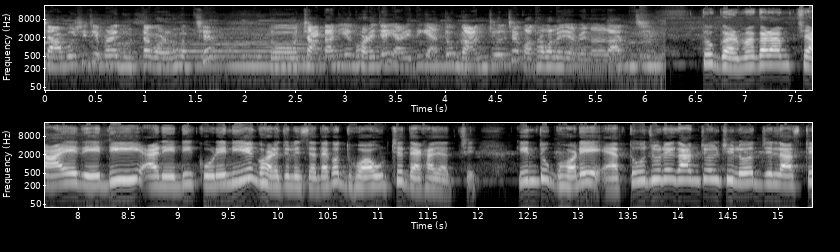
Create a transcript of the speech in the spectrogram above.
চা বসিয়েছি, এবারে দুধটা গরম হচ্ছে। তো চাটা নিয়ে ঘরে যাই। আর এদিকে এত গান চলছে, কথা বলা যাবে না। রাখছি। তো গরমা গরম চায় রেডি আর রেডি করে নিয়ে ঘরে চলে এসেছে। দেখো, ধোয়া উঠছে, দেখা যাচ্ছে। কিন্তু ঘরে এত জোরে গান চলছিল যে লাস্টে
